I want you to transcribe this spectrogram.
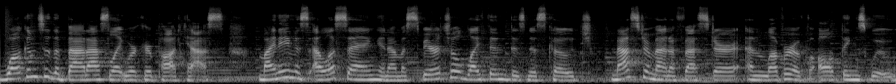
Welcome to the Badass Lightworker podcast. My name is Ella Sang, and I'm a spiritual life and business coach, master manifester, and lover of all things woo.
